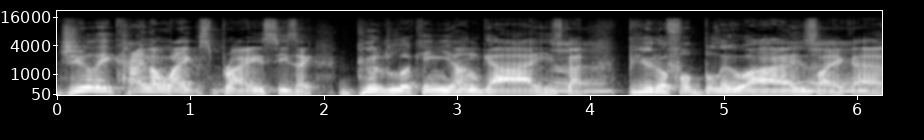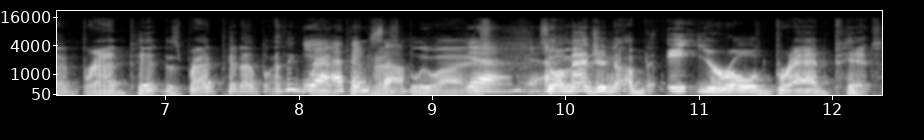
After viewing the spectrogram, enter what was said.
Julie kind of likes Bryce. He's a good looking young guy. He's got beautiful blue eyes like uh, Brad Pitt. Does Brad Pitt have? I think Brad Yeah, Pitt think has so. blue eyes. Yeah, yeah. So imagine an eight year old Brad Pitt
